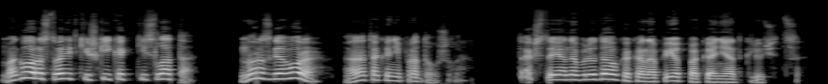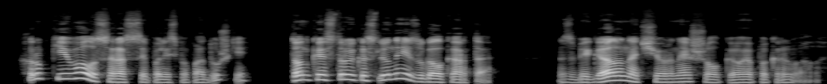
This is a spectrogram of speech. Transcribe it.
могло растворить кишки как кислота, но разговора она так и не продолжила. Так что я наблюдал, как она пьет, пока не отключится. Хрупкие волосы рассыпались по подушке, тонкая струйка слюны из уголка рта сбегала на черное шелковое покрывало.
